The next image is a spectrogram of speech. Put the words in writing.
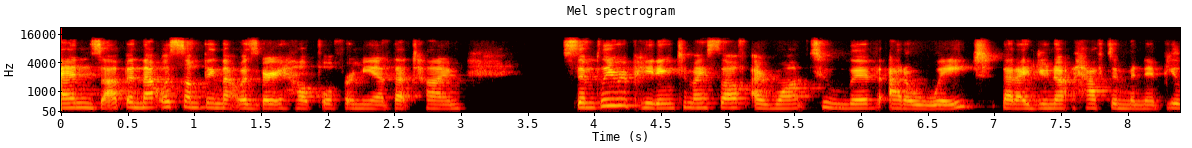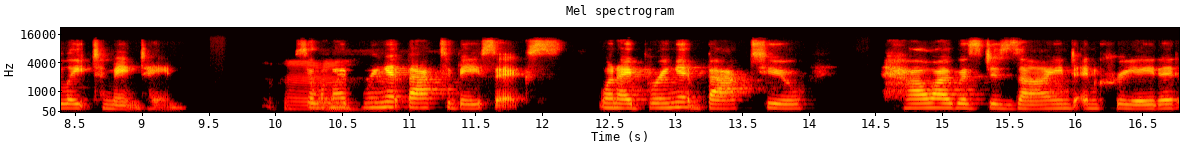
ends up and that was something that was very helpful for me at that time simply repeating to myself, I want to live at a weight that I do not have to manipulate to maintain. Mm-hmm. So when I mm. bring it back to basics, when I bring it back to how I was designed and created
